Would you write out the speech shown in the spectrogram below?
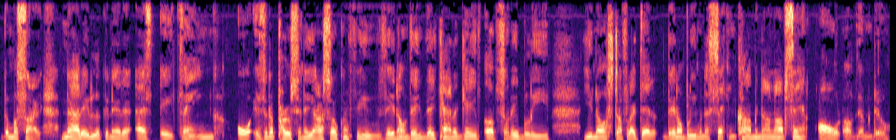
the Messiah. Now they're looking at it as a thing or is it a person? They are so confused. They don't, they, they kind of gave up. So they believe, you know, stuff like that. They don't believe in the second coming. Now, I'm saying all of them do.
